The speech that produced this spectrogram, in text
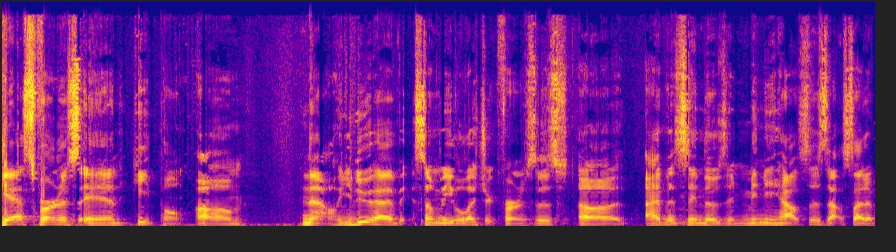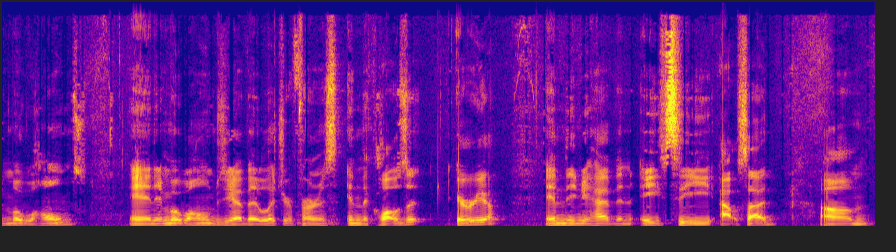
Gas furnace and heat pump. Um, now, you do have some electric furnaces. Uh, I haven't seen those in many houses outside of mobile homes. And in mobile homes, you have an electric furnace in the closet area and then you have an AC outside. Um,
